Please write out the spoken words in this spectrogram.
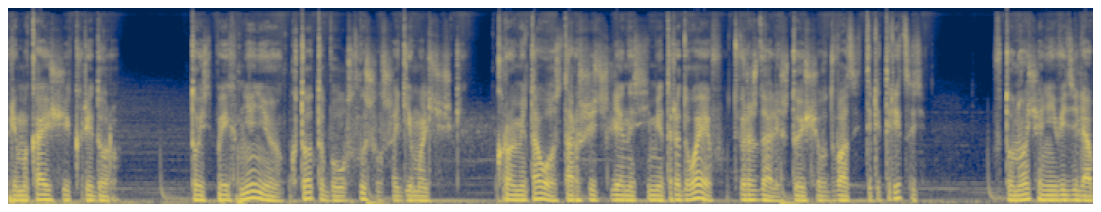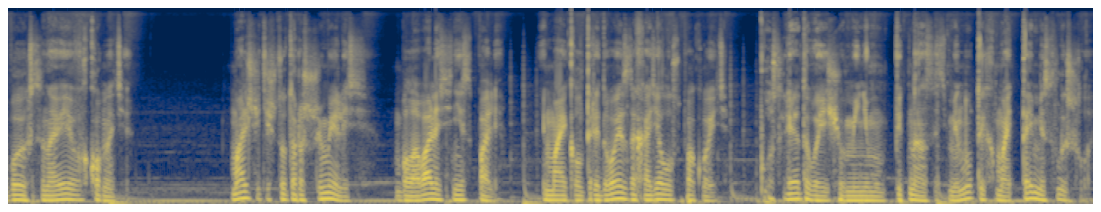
примыкающей к коридору. То есть, по их мнению, кто-то бы услышал шаги мальчишки. Кроме того, старшие члены семьи Тредвеев утверждали, что еще в 23.30 в ту ночь они видели обоих сыновей в их комнате. Мальчики что-то расшумелись, баловались и не спали, и Майкл Тридвей захотел успокоить. После этого еще минимум 15 минут их мать Тэмми слышала,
